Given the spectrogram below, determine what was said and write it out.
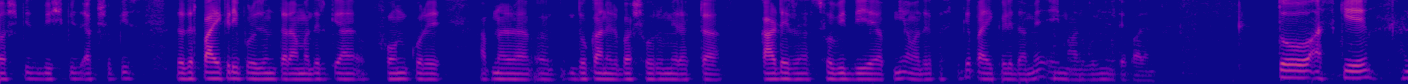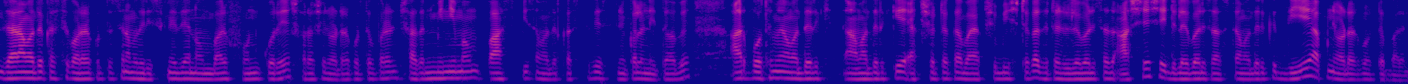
দশ পিস বিশ পিস একশো পিস যাদের পাইকারি প্রয়োজন, তারা আমাদেরকে ফোন করে আপনারা দোকানের বা শোরুমের একটা কার্ডের ছবি দিয়ে আপনি আমাদের কাছ থেকে পাইকারি দামে এই মালগুলো নিতে পারেন। তো আজকে যারা আমাদের কাছ থেকে অর্ডার করতেছেন, আমাদের স্ক্রিনে দেওয়া নম্বরে ফোন করে সরাসরি অর্ডার করতে পারেন। সাধারণ মিনিমাম পাঁচ পিস আমাদের কাছ থেকে স্প্রিংকলার নিতে হবে। আর প্রথমে আমাদের আমাদেরকে একশো টাকা বা একশো বিশ টাকা যেটা ডেলিভারি চার্জ আসে, সেই ডেলিভারি চার্জটা আমাদেরকে দিয়ে আপনি অর্ডার করতে পারেন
